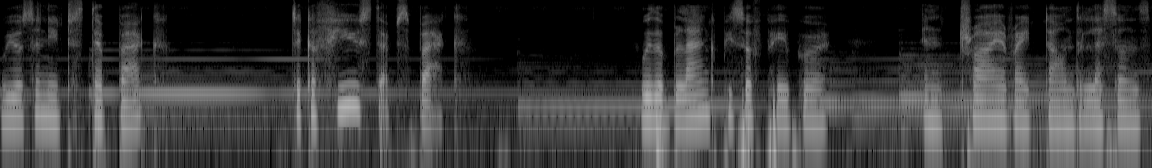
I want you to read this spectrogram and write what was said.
we also need to step back, take a few steps back with a blank piece of paper and try write down the lessons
